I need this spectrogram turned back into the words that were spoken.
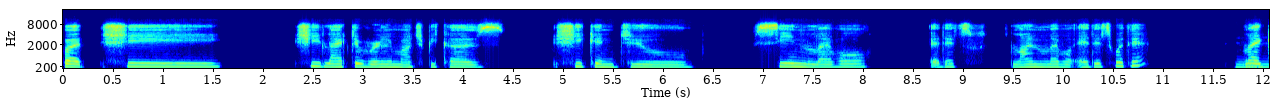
But she she liked it very much because she can do scene level edits, line level edits with it. Mm. Like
